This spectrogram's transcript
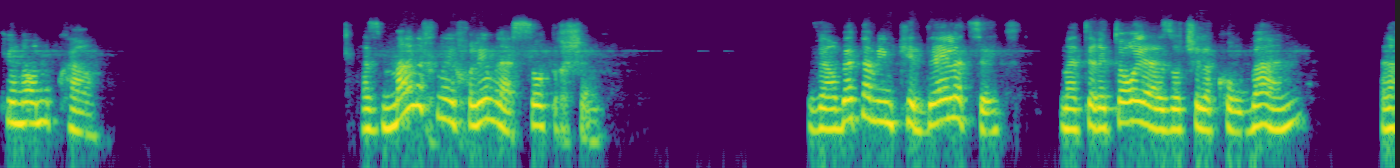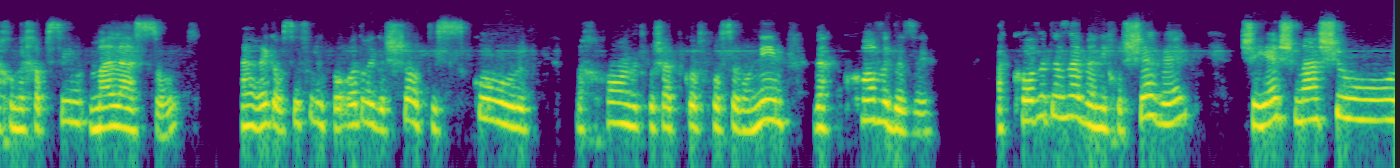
כי הוא מאוד מוכר. אז מה אנחנו יכולים לעשות עכשיו? והרבה פעמים כדי לצאת מהטריטוריה הזאת של הקורבן, אנחנו מחפשים מה לעשות, אה, רגע, הוסיפו לי פה עוד רגשות, תסכול, נכון, ותחושת חוסר אונים, והכובד הזה. הכובד הזה, ואני חושבת שיש משהו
